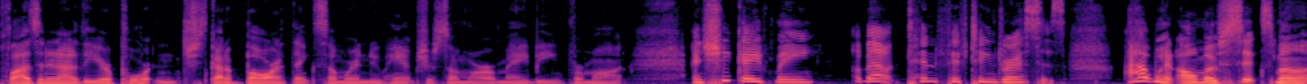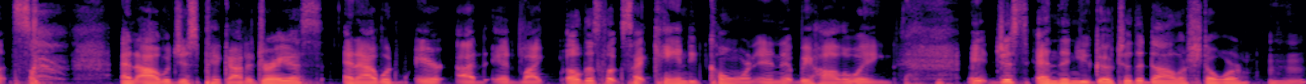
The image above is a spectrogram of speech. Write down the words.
flies in and out of the airport, and she's got a bar, I think, somewhere in New Hampshire, somewhere, or maybe Vermont. And she gave me about 10, 15 dresses. I went almost six months, and I would just pick out a dress, and I would air, I'd, I'd like, oh, this looks like candied corn, and it'd be Halloween. it just, and then you go to the dollar store, Of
